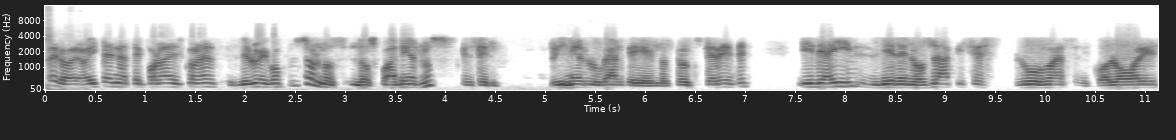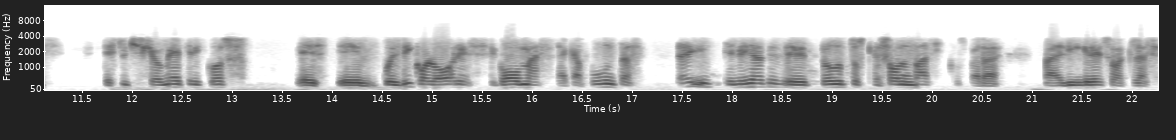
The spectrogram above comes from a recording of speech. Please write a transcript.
Pero ahorita en la temporada escolar, desde luego, pues son los, los cuadernos, que es el primer lugar de los productos que se venden, y de ahí vienen los lápices, plumas, colores, estuches geométricos, este, pues bicolores, gomas, sacapuntas, hay unidades de productos que son básicos para, para el ingreso a clases.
